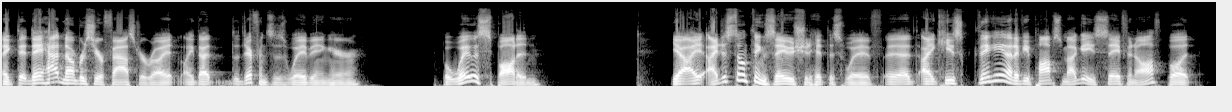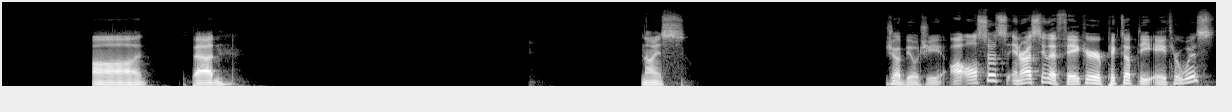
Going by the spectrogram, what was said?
Like they, they had numbers here faster, right? Like that the difference is Wei being here. But Wei was spotted. Yeah, I, I just don't think Zeus should hit this wave. Uh, like he's thinking that if he pops Mega, he's safe enough, but uh it's bad. Nice. Good job, BLG. Also, it's interesting that Faker picked up the Aether Wisp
